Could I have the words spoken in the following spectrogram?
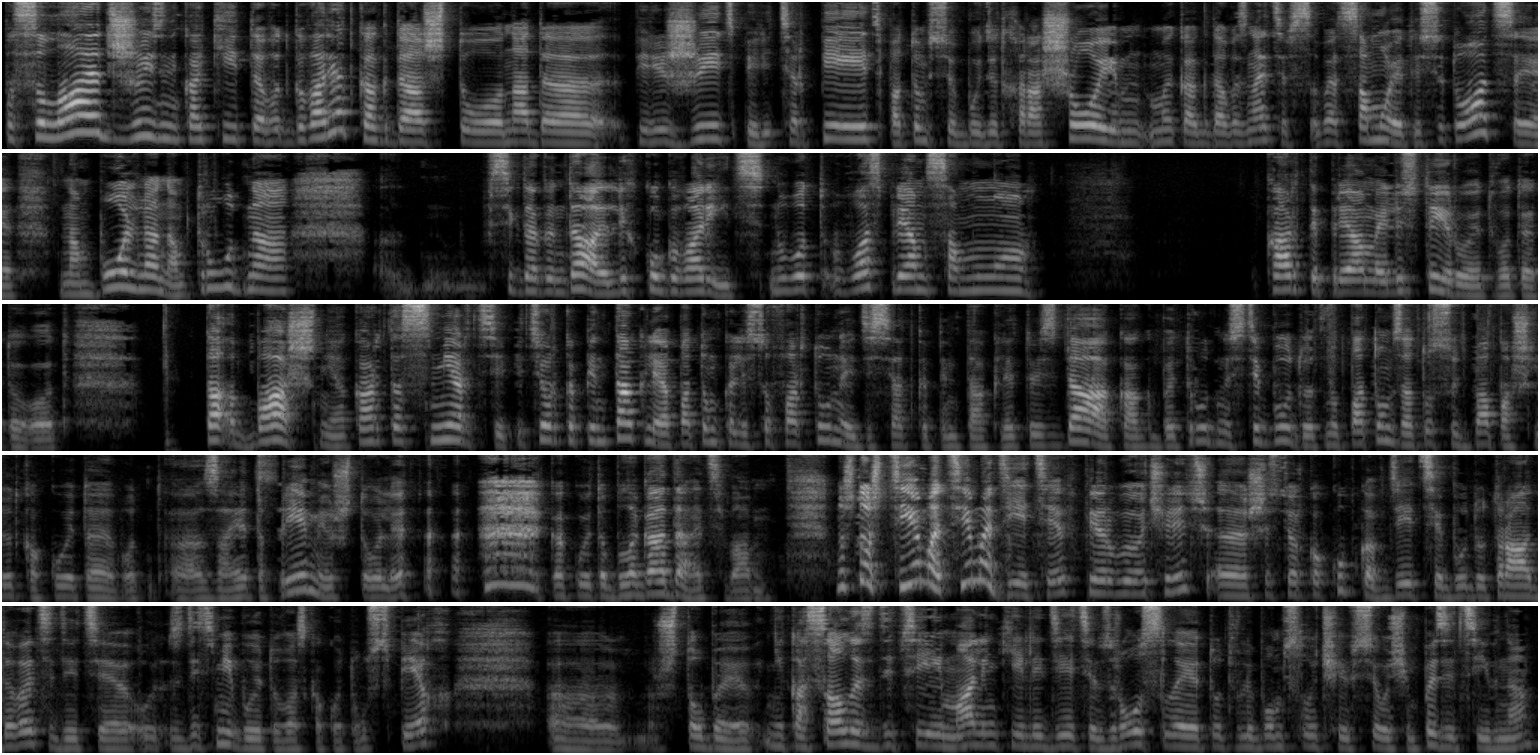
посылает жизнь какие-то, вот говорят, когда, что надо пережить, перетерпеть, потом все будет хорошо, и мы, когда, вы знаете, в самой этой ситуации, нам больно, нам трудно, всегда говорим, да, легко говорить. Ну вот у вас прям само карты прямо иллюстрируют вот эту вот та, башня, карта смерти, пятерка пентаклей, а потом колесо фортуны и десятка пентаклей. То есть, да, как бы трудности будут, но потом зато судьба пошлет какую-то вот э, за это премию, что ли, какую-то благодать вам. Ну что ж, тема, тема дети, в первую очередь, э, шестерка кубков, дети будут радовать, дети, с детьми будет у вас какой-то успех, э, чтобы не касалось детей, маленькие или дети, взрослые, тут в любом случае все очень позитивно.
